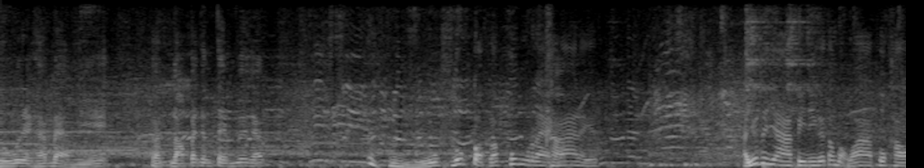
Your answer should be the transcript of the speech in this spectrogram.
รู้เลยครับ แบบนี้รับไปเต็มๆด้วยครับอืมลูกลูกตกแล้วพุ่งแรงครับมากเลยครับอยุธยาปีนี้ก็ต้องบอกว่าพวกเขา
